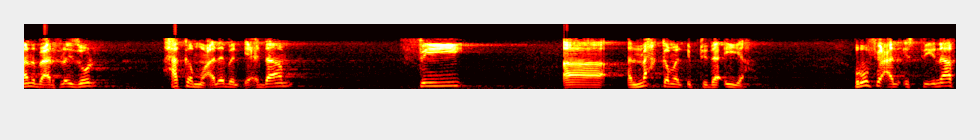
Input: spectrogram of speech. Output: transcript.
أنا بعرف لي زول حكموا عليه بالإعدام في آه المحكمة الابتدائية. رفع الاستئناف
